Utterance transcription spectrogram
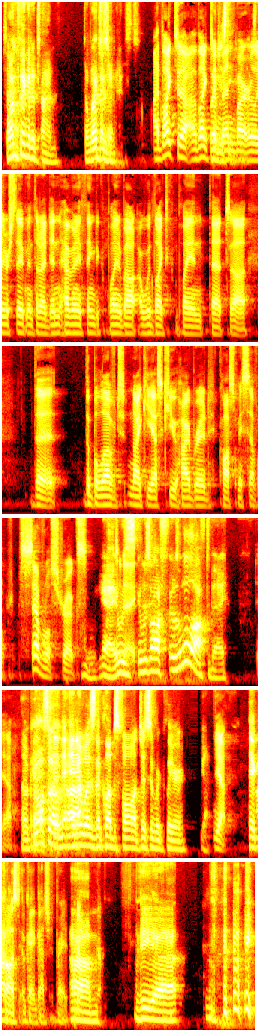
Sorry. one thing at a time. The wedges are thing. next. I'd like to I'd like to amend my earlier statement that I didn't have anything to complain about. I would like to complain that uh, the the beloved Nike SQ hybrid cost me several several strokes. Yeah, it was it was off. It was a little off today. Yeah. Okay. also, and, and uh, it was the club's fault, just so we're clear. Yeah. Yeah. It Um, cost. Okay, gotcha. Right. Um, the uh,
